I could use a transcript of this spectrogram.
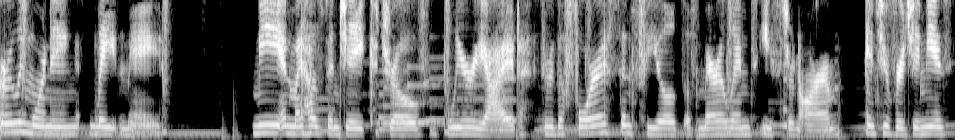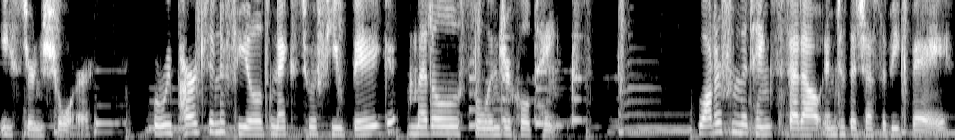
Early morning, late May. Me and my husband Jake drove bleary eyed through the forests and fields of Maryland's eastern arm into Virginia's eastern shore, where we parked in a field next to a few big, metal cylindrical tanks. Water from the tanks fed out into the Chesapeake Bay,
